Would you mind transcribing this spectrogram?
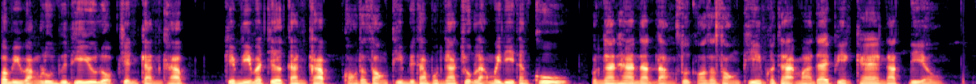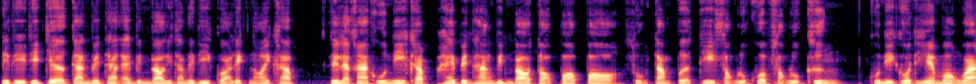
ก็มีหวังลุ้นพื้นที่ยุโรปเช่นกันครับ เกมนี้มาเจอกันครับของทั้งสองทีมที่ทำผลงานช่วงหลังไม่ดีทั้งคู่ ผลงาน 5 นัดหลังสุดของทั้งสองทีมก็ชนะมาได้เพียงแค่นัดเดียว สถิติที่เจอกันเป็นทางแอดบินเบลที่ทำได้ดีกว่าเล็กน้อยครับเหรียญราคาคู่นี้ครับให้เป็นทางบินเบลต่อปอปอสูงต่ำเปิดที่ 2 ลูกควบ 2 ลูกครึ่งคู่นี้โคเฮียมองว่า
